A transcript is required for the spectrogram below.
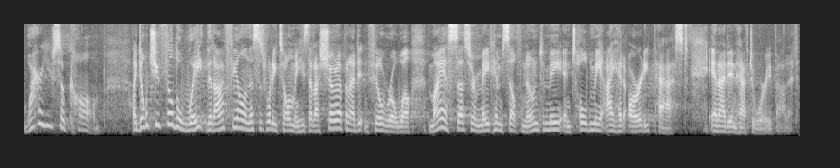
Why are you so calm? Like, don't you feel the weight that I feel? And this is what he told me. He said, I showed up and I didn't feel real well. My assessor made himself known to me and told me I had already passed and I didn't have to worry about it.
